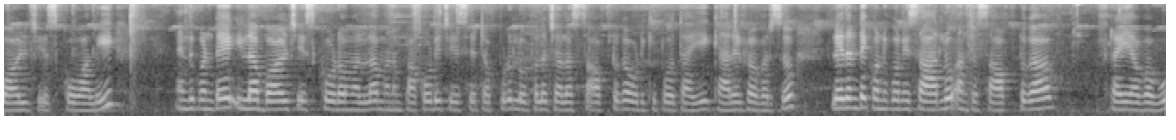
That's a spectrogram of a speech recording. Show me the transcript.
బాయిల్ చేసుకోవాలి. ఎందుకంటే ఇలా బాయిల్ చేసుకోవడం వల్ల మనం పకోడీ చేసేటప్పుడు లోపల చాలా సాఫ్ట్గా ఉడికిపోతాయి క్యాలీఫ్లవర్స్ లేదంటే కొన్ని కొన్నిసార్లు అంత సాఫ్ట్గా ఫ్రై అవ్వవు.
